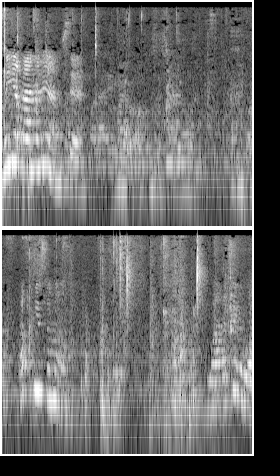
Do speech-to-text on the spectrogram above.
ma yaqaana miya mise afkiisa ma waa isaga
